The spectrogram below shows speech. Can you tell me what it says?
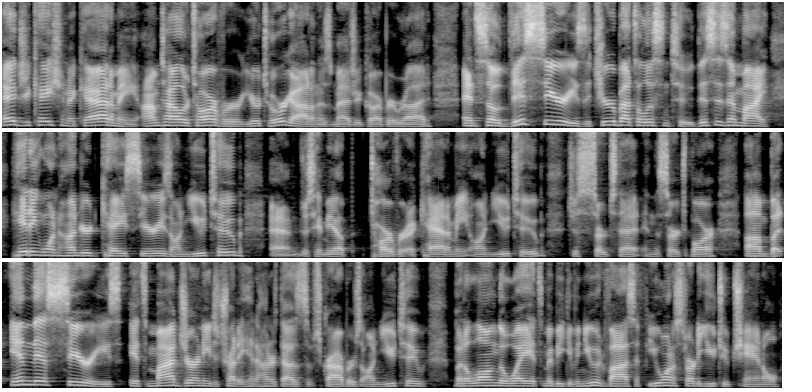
Education Academy. I'm Tyler Tarver, your tour guide on this magic carpet ride. And so, this series that you're about to listen to, this is in my Hitting 100K series on YouTube. And just hit me up, Tarver Academy on YouTube. Just search that in the search bar. Um, but in this series, it's my journey to try to hit 100,000 subscribers on YouTube. But along the way, it's maybe giving you advice if you want to start a YouTube channel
